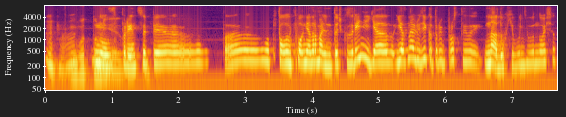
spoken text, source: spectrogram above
Мгм. Вот ну, меня- в принципе, это впол- вполне нормальная точка зрения. Я, я знаю людей, которые просто на дух его не выносят.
